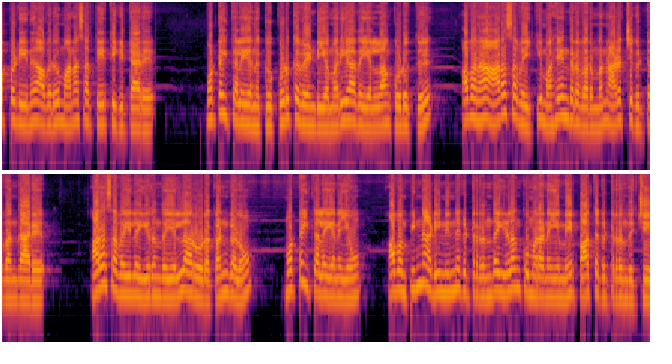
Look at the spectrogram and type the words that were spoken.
அப்படின்னு அவரு மனச தேத்திக்கிட்டாரு. மொட்டை தலையனுக்கு கொடுக்க வேண்டிய மரியாதையெல்லாம் கொடுத்து அவனை அரசவைக்கு மகேந்திரவர்மன் அழைச்சுக்கிட்டு வந்தாரு. அரசவையில இருந்த எல்லாரோட கண்களும் மொட்டை தலையனையும் அவன் பின்னாடி நின்னுகிட்டு இருந்த இளங்குமரனையுமே பார்த்துக்கிட்டு இருந்துச்சு.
